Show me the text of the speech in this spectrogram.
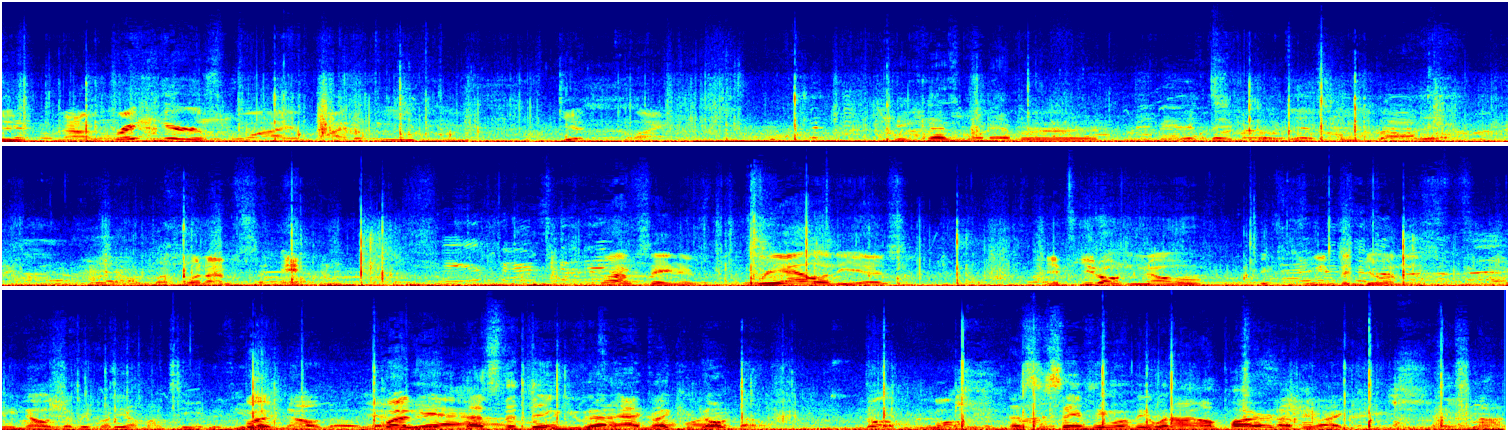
Now, right here is why. Why do we even get clients? Because whenever, if they protest who bought it, But what I'm saying, what I'm saying is, reality is, if you don't know, because we've been doing this. He knows everybody on my team. If you But- didn't know, though, yeah. but- Yeah. That's the thing. You gotta act like you don't know. Well, well, That's the same thing with me. When I umpired, I'd be like, it's not.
